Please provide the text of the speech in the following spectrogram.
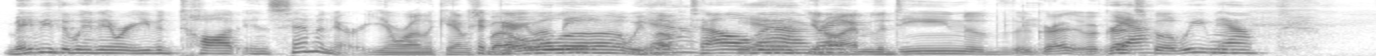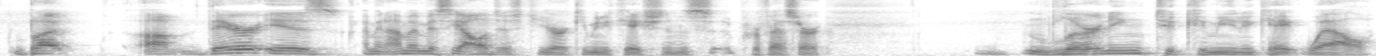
Maybe the way they were even taught in seminary. You know, we're on the campus Could of very well be. Biola. We Yeah. love Talbot. Yeah, you know, right. I'm the dean of the grad, grad Yeah, school at Wheaton. yeah. But um, there is, I mean, I'm a missiologist, you're a communications professor. Learning to communicate well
